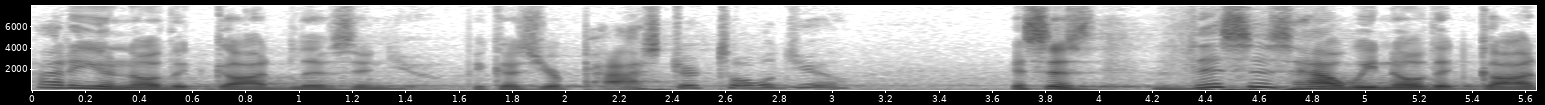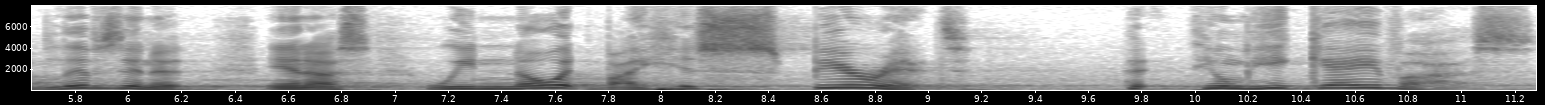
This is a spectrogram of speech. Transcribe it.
How do you know that God lives in you? Because your pastor told you? It says, This is how we know that God lives in it in us. We know it by his Spirit, whom he gave us.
